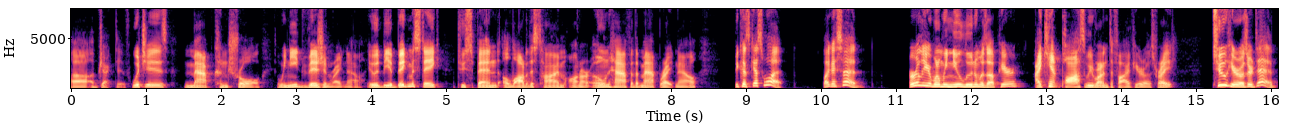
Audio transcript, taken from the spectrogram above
uh, objective, which is map control. We need vision right now. It would be a big mistake to spend a lot of this time on our own half of the map right now, because guess what? Like I said, earlier when we knew Luna was up here, I can't possibly run into five heroes, right? Two heroes are dead,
